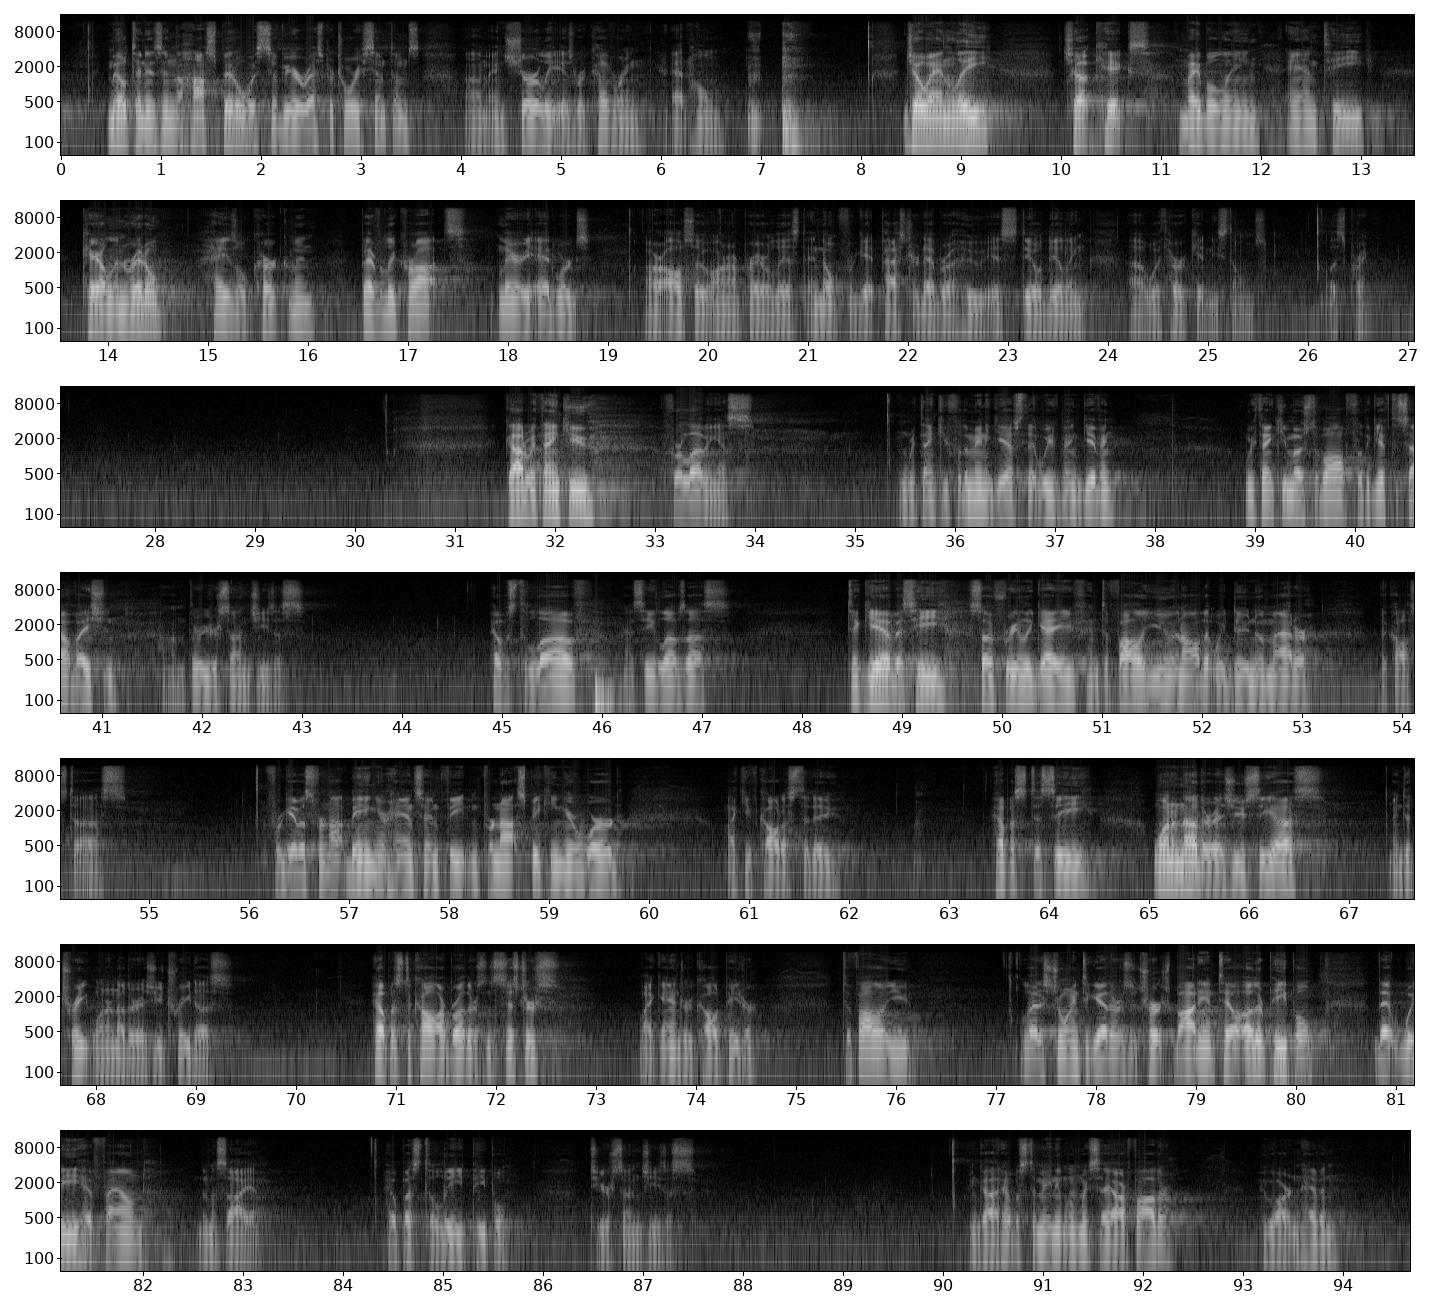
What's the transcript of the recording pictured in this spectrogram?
Milton is in the hospital with severe respiratory symptoms, um, and Shirley is recovering at home. Joanne Lee, Chuck Hicks, Mabel Ling, Ann Teague, Carolyn Riddle, Hazel Kirkman, Beverly Krotz, Larry Edwards are also on our prayer list. And don't forget Pastor Deborah, who is still dealing uh, with her kidney stones. Let's pray. God, we thank you for loving us. And we thank you for the many gifts that we've been giving. We thank you most of all for the gift of salvation um, through your Son, Jesus. Help us to love as He loves us, to give as He so freely gave, and to follow you in all that we do, no matter the cost to us. Forgive us for not being your hands and feet and for not speaking your word like you've called us to do. Help us to see one another as you see us and to treat one another as you treat us. Help us to call our brothers and sisters, like Andrew called Peter, to follow you. Let us join together as a church body and tell other people that we have found the Messiah. Help us to lead people to your Son, Jesus. And God, help us to mean it when we say, Our Father, who art in heaven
